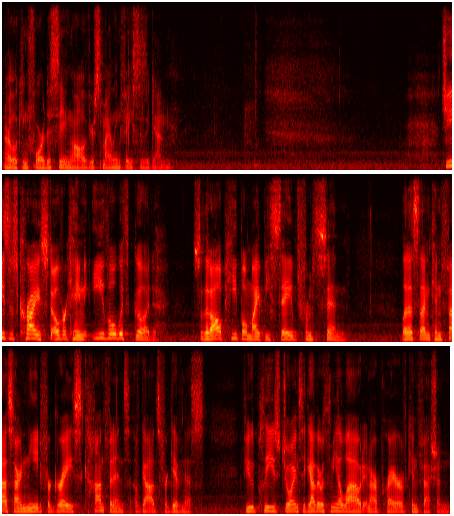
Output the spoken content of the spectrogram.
and are looking forward to seeing all of your smiling faces again. Jesus Christ overcame evil with good, so that all people might be saved from sin. Let us then confess our need for grace, confident of God's forgiveness. If you would please join together with me aloud in our prayer of confession.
